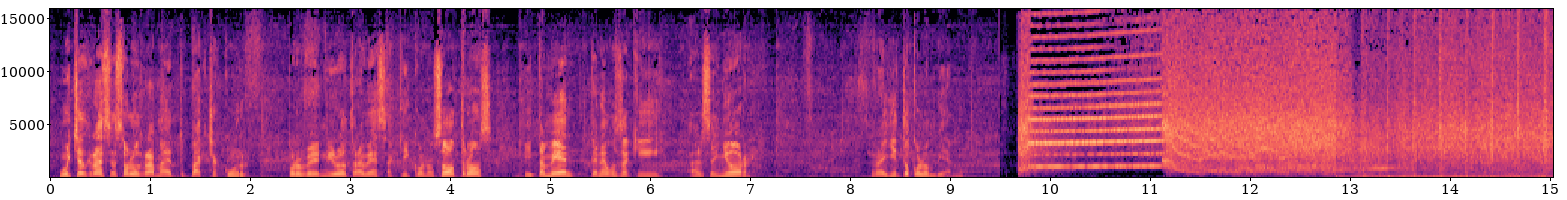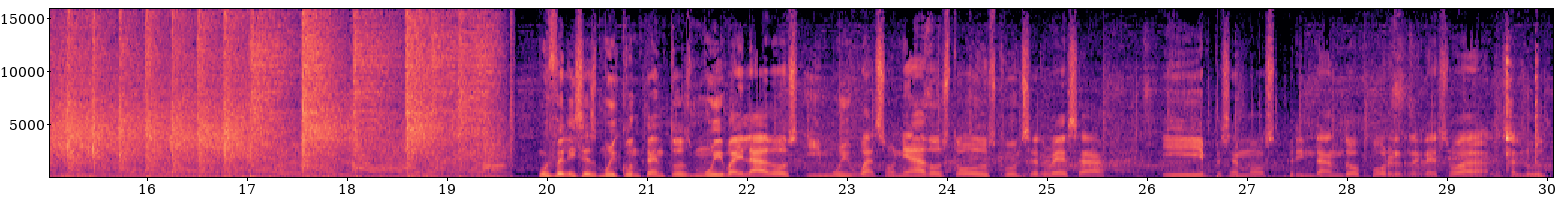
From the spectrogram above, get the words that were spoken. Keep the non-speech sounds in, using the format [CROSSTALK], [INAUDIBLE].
Muchas gracias, holograma de Tupac Shakur, por venir otra vez aquí con nosotros. Y también tenemos aquí al señor Rayito Colombiano. Muy felices, muy contentos, muy bailados y muy guasoneados, todos con cerveza. Y empecemos brindando por el regreso a la salud.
